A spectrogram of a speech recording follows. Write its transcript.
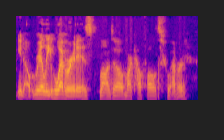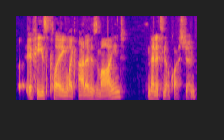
you know, really whoever it is, Lonzo, Markelle Fultz, whoever, if he's playing like out of his mind, then it's no question.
